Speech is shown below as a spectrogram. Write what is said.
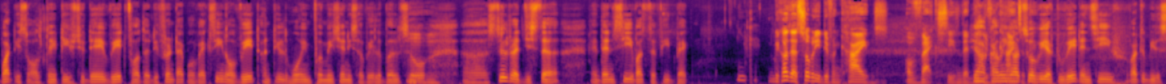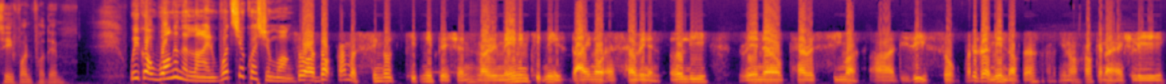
what is the alternative? Should they wait for the different type of vaccine or wait until more information is available? So Mhm. uh, still register and then see what's the feedback. Okay. Because there's so many different kinds of vaccines that do Yeah, coming out. So things. we have to wait and see what will be the safe one for them. We got Wong on the line. What's your question, Wong? So, uh, Doc, I'm a single kidney patient. My remaining kidney is diagnosed as having an early renal parenchyma uh, disease. So, what does that mean, doctor? You know, how can I actually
